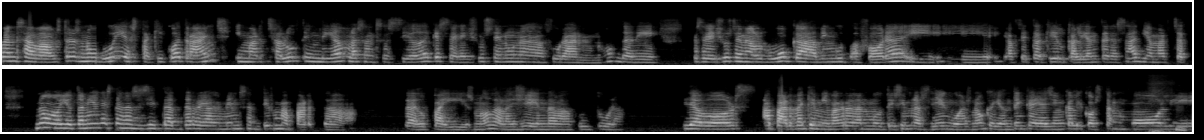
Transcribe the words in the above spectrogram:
pensava, ostres, no vull estar aquí quatre anys i marxar l'últim dia amb la sensació de que segueixo sent una forana, no? De dir que segueixo sent algú que ha vingut de fora i, i, i ha fet aquí el que li ha interessat i ha marxat. No, jo tenia aquesta necessitat de realment sentir-me part de, del país, no? de la gent, de la cultura. Llavors, a part de que a mi m'agraden moltíssim les llengües, no? que jo entenc que hi ha gent que li costen molt i,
